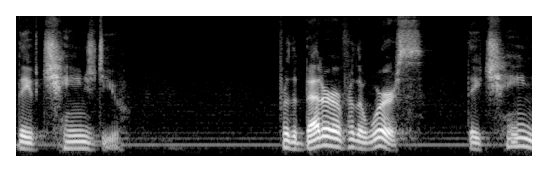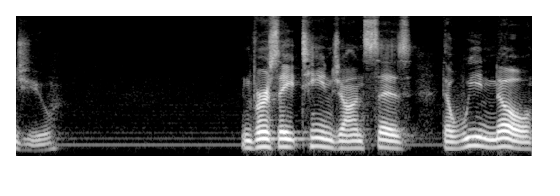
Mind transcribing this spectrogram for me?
they've changed you for the better or for the worse, they change you. In verse 18, John says that we know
